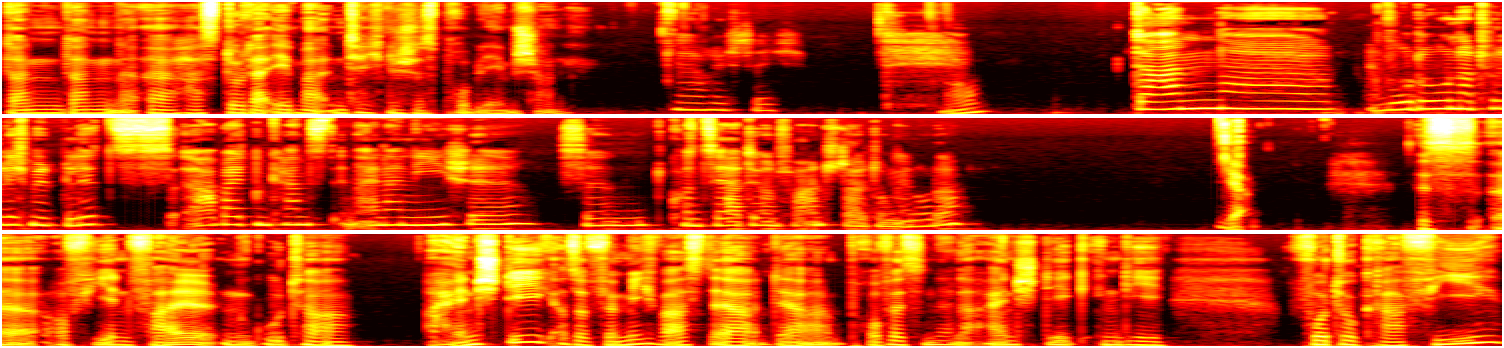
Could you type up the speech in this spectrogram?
dann, dann äh, hast du da eben halt ein technisches Problem schon. Ja, richtig. Ne? Dann, äh, wo du natürlich mit Blitz arbeiten kannst in einer Nische, sind Konzerte und Veranstaltungen, oder? Ja, ist äh, auf jeden Fall ein guter Einstieg. Also für mich war es der, der professionelle Einstieg in die Fotografie.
